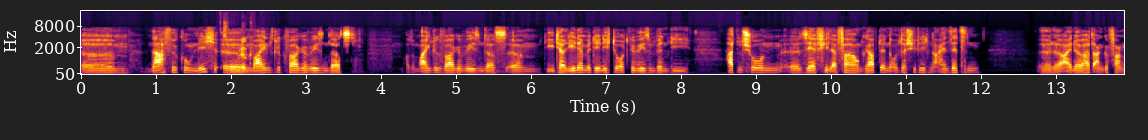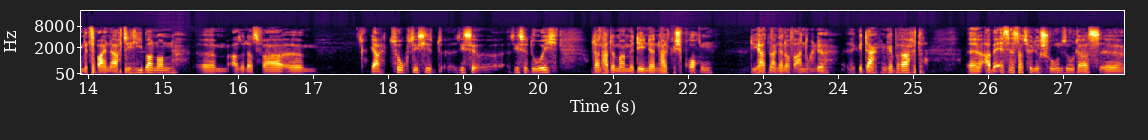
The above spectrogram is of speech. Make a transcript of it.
Ähm, Nachwirkungen nicht. Äh, mein Glück war gewesen, dass also mein Glück war gewesen, dass ähm, die Italiener, mit denen ich dort gewesen bin, die hatten schon äh, sehr viel Erfahrung gehabt in unterschiedlichen Einsätzen. Äh, der eine hat angefangen mit 82 Libanon, ähm, also das war, ähm, ja, zog sich, sich, sich so durch. Und dann hatte man mit denen dann halt gesprochen. Die hatten einen dann auf andere äh, Gedanken gebracht. Äh, aber es ist natürlich schon so, dass äh,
